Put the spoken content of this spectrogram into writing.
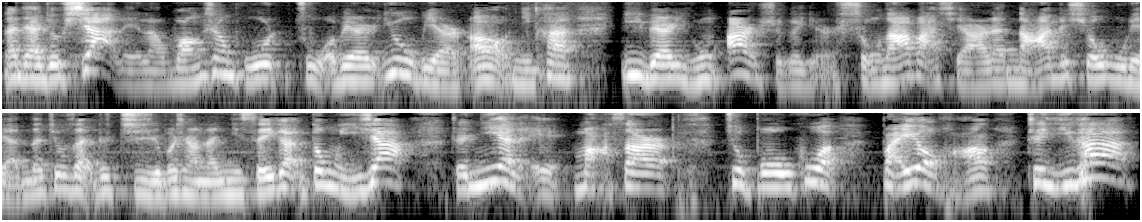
那家就下来了。王胜普左边右边啊，你看一边一共二十个人，手拿把掐的，拿着小五连子就在这支巴上了。你谁敢动一下？这聂磊、马三儿，就包括白小航，这一看，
